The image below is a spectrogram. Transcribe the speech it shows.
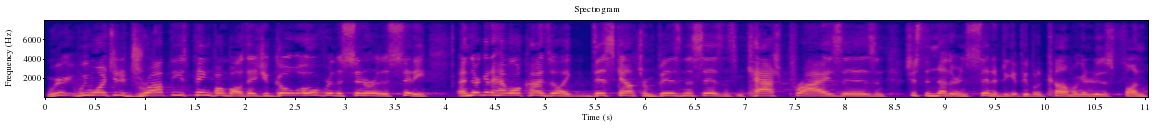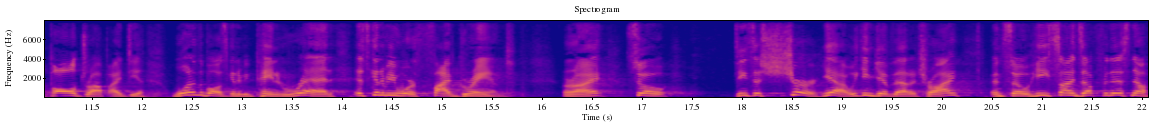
We're, we want you to drop these ping pong balls as you go over the center of the city, and they're going to have all kinds of like discounts from businesses and some cash prizes, and just another incentive to get people to come. We're going to do this fun ball drop idea. One of the balls is going to be painted red. It's going to be worth five grand. All right. So Dean says, "Sure, yeah, we can give that a try." And so he signs up for this. Now,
